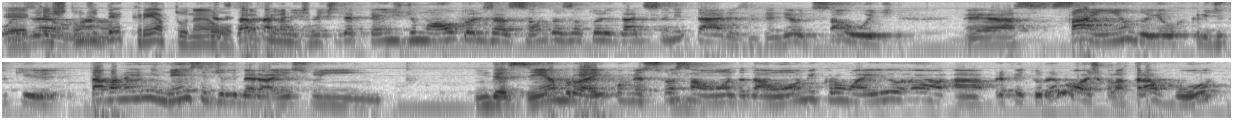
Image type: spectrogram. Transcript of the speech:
É, é questão de decreto, né? Exatamente, a gente depende de uma autorização das autoridades sanitárias, entendeu? De saúde é, saindo, e eu acredito que estava na iminência de liberar isso em, em dezembro, aí começou essa onda da Omicron, aí a, a prefeitura, é lógico, ela travou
